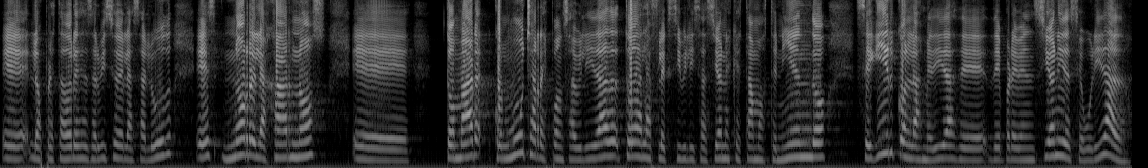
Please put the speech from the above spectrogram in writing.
eh, los prestadores de servicio de la salud, es no relajarnos. Eh, tomar con mucha responsabilidad todas las flexibilizaciones que estamos teniendo, seguir con las medidas de prevención y de seguridad.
